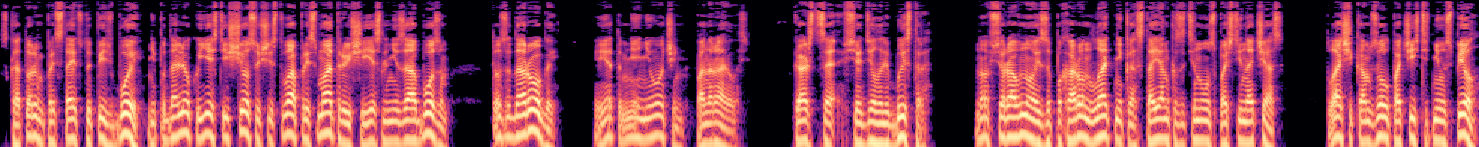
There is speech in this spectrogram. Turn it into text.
с которыми предстоит вступить в бой, неподалеку есть еще существа, присматривающие, если не за обозом, то за дорогой, и это мне не очень понравилось. Кажется, все делали быстро, но все равно из-за похорон латника стоянка затянулась почти на час. Плащ и камзол почистить не успел,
